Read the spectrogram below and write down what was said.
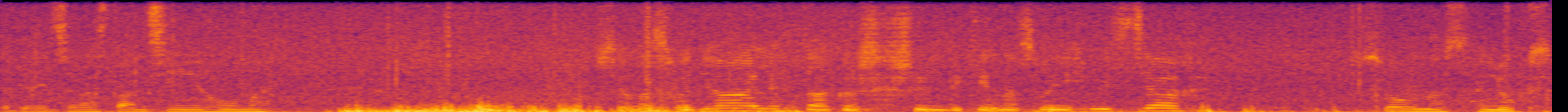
Подивіться на станції гуми. Все у нас в ідеалі, також шильдики на своїх місцях. Все у нас люкс.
